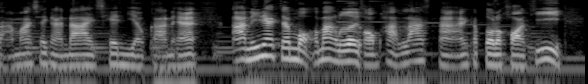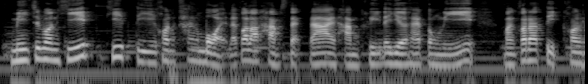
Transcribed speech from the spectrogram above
สามารถใช้งานได้เช่นเดียวกันนะฮะ อันนี้เนี่ยจะเหมาะมากเลยของผ่านล่าสหารกับตัวละครที่ มีจำนวนฮิตที่ตีค่อนข้างบ่อย แล้วก็เราทำสแต็กได้ทำคลีได้เยอะฮะตรงนี้ มันก็จะติดค่อน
